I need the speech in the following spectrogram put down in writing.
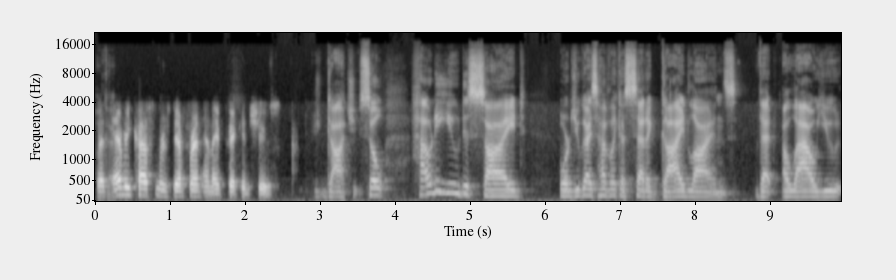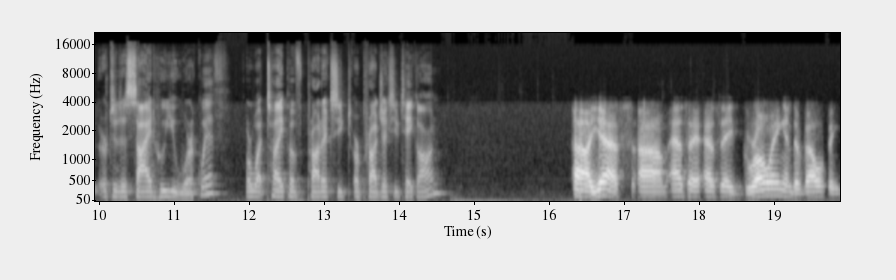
But Okay. every customer is different, and they pick and choose. Got you. So, how do you decide, or do you guys have like a set of guidelines that allow you or to decide who you work with, or what type of products you, or projects you take on? Uh, yes, um, as a as a growing and developing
